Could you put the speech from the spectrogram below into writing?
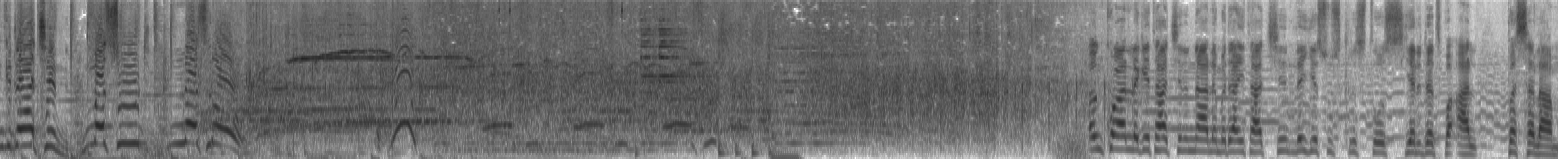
እንግዳችን መሱድ ነስሮ እንኳን ለጌታችንና ለመድኃኒታችን ለኢየሱስ ክርስቶስ የልደት በዓል በሰላም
